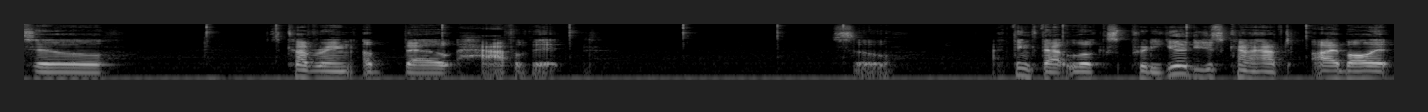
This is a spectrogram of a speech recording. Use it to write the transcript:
till it's covering about half of it. So I think that looks pretty good. You just kind of have to eyeball it.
